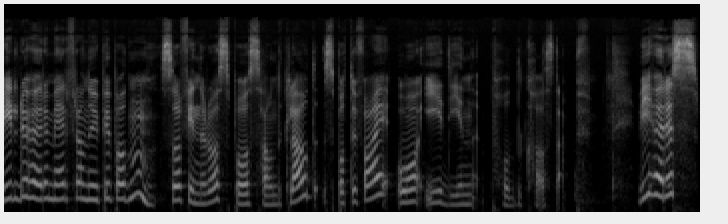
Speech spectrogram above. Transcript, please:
Vil du høre mer fra Nupipodden, så finner du oss på Soundcloud, Spotify og i din podkast-app. Vi høres!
